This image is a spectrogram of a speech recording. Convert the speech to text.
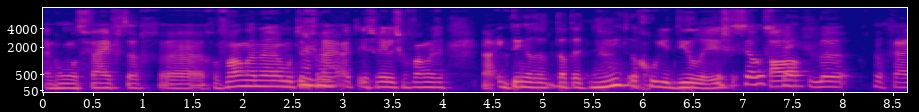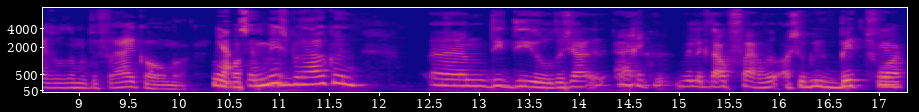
En 150 uh, gevangenen moeten vrij mm -hmm. uit Israëlische gevangenen. Nou, ik denk dat het, dat het niet een goede deal is. Alle gegijzelden moeten vrijkomen. Ja. Want ze misbruiken um, die deal. Dus ja, eigenlijk wil ik het ook vragen. Alsjeblieft bid voor, ja,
